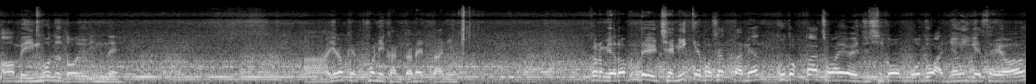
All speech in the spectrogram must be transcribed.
어 메인보드도 있네. 아 이렇게 폰이 간단했다니 그럼 여러분들 재밌게 보셨다면 구독과 좋아요 해주시고 모두 안녕히 계세요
